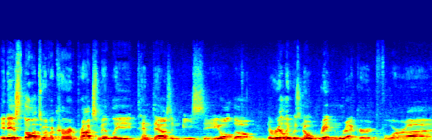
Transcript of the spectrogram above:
It is thought to have occurred approximately 10,000 BC, although there really was no written record for uh,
